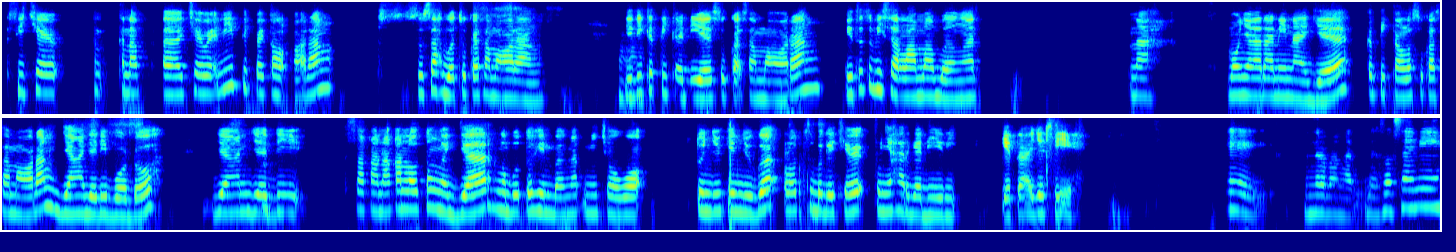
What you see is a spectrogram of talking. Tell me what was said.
si cewek kenapa uh, cewek ini tipe kalau orang susah buat suka sama orang. Mm -hmm. jadi ketika dia suka sama orang itu tuh bisa lama banget. Nah mau nyaranin aja ketika lo suka sama orang jangan jadi bodoh. Jangan jadi seakan-akan lo tuh ngejar ngebutuhin banget nih cowok. Tunjukin juga lo tuh sebagai cewek punya harga diri. Gitu aja sih. Oke okay, bener banget. Udah selesai nih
